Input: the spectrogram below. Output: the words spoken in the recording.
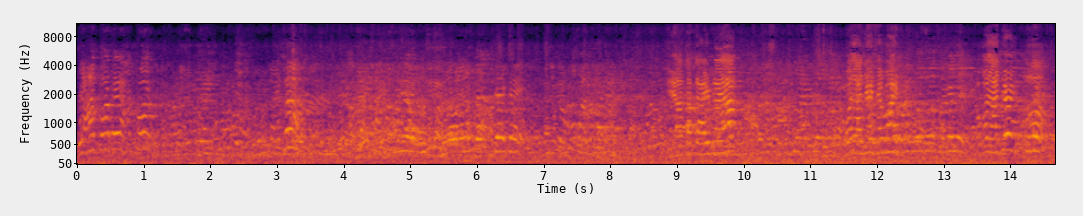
हे हात वर. आता टाइम नाही हा. अजय. शाबास अजय.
